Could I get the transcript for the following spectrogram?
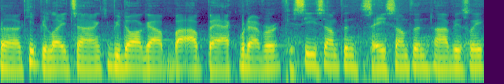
Uh, keep your lights on, keep your dog out, out back, whatever. If you see something, say something, obviously.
